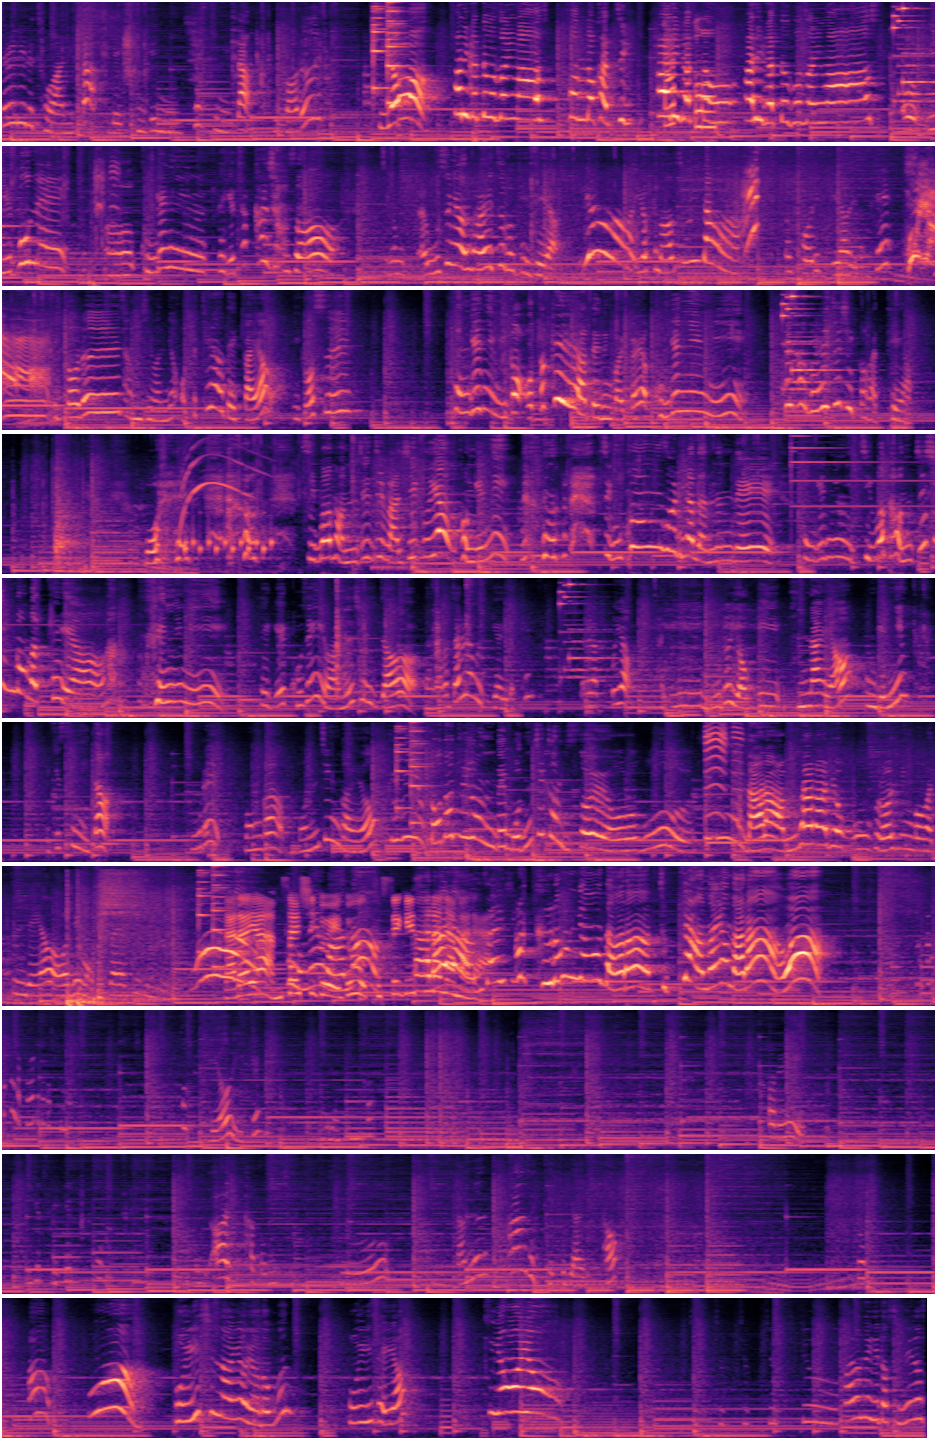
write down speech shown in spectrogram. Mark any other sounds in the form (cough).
젤리를 좋아하니까 네, 공개님 주셨습니다. 이거를 귀여워! 아리가또 고자이마스! 손도 같이 아리가또! 아리가또 고자이마스! 어, 일본에 어, 공개님 되게 착하셔서 지금 웃으면서 해주고 계세요. 이야! 이렇게 나왔습니다. 좀 버릴게요, 이렇게. 음, 이거를 잠시만요. 어떻게 해야 될까요? 이것을 공개님 이거 어떻게 해야 되는 걸까요? 공개님이 해석을 해주실 것 같아요. 뭐를 (laughs) 집어 던지지 마시고요, 공개님. (laughs) 지금 콩 소리가 났는데 공개님이 집어 던지신 것 같아요. (laughs) 공개님이 되게 고생이 많으시죠? 내가 잘라볼게요, 이렇게. 잘랐고요. 자, 이 물을 여기 붓나요, 공개님? 알겠습니다. 물에 뭔가 먼지인가요? 피디님 떠다주셨는데 먼지가 있어요, 여러분. 피디님 나라 암살하려고 그러신 것 같은데요. 어림없어요, 피디님. 나라야 암살 시도에도. 굳세게 살아남아라. 암살 시- 아, 그럼요, 나라. 죽지 않아요, 나라. 와! 돼요, 이게? 여긴가? 이거를 이게 되게 커. 아, 다 넘치. 쭉. 나는 파란색 개구리알부터. 또. 아! 보이시나요, 여러분?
